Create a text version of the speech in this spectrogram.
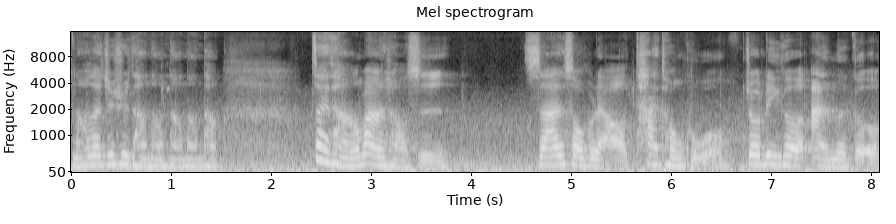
然后再继续躺躺躺躺躺，再躺个半个小时，实在受不了，太痛苦哦，就立刻按那个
